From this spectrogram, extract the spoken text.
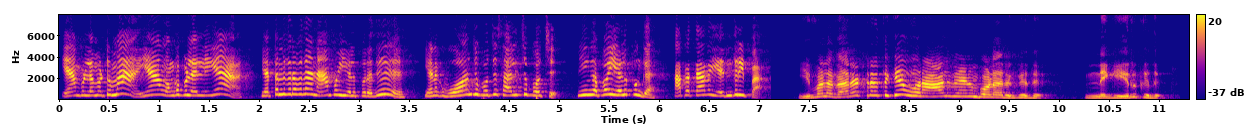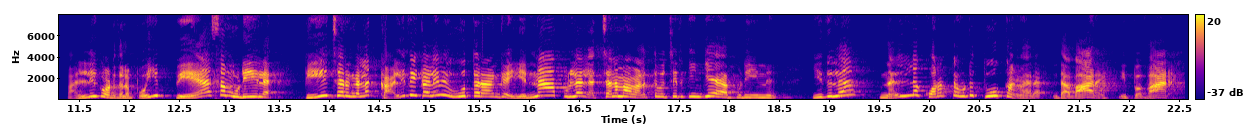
என் பிள்ளை மட்டுமா? ஏன் உங்க பிள்ளை இல்லையா? எத்தனை தடவை தான் நான் போய் எழுப்புறது? எனக்கு ஓஞ்சு போச்சு சலிச்சு போச்சு. நீங்க போய் எழுப்புங்க. அப்பதான் எந்திரிப்பா. இவளை விரட்டுறதுக்கே ஒரு ஆள் வேணும் போல இருக்குது. இன்னைக்கு இருக்குது. பள்ளிக்கூடத்துல போய் பேச முடியல. டீச்சருங்கெல்லாம் கழுவி கழுவி ஊத்துறாங்க. என்ன புள்ள லட்சணமா வளர்த்து வச்சிருக்கீங்க? அப்படின்னு. இதுல நல்ல குரட்டை விட்டு தூக்கம் வேற. இந்த வாரேன். இப்ப வாரேன்.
